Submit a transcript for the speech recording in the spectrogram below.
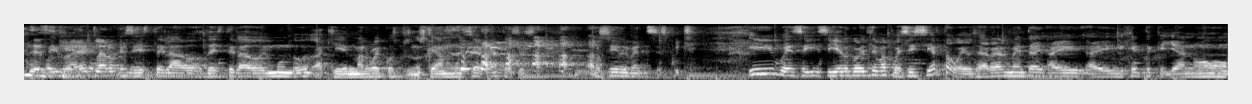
Desde Israel, claro que sí. De este lado, de este lado del mundo, aquí en Marruecos, pues nos queda muy cerca, entonces posiblemente se escuche. Y pues sí, siguiendo con el tema, pues sí es cierto, güey, o sea, realmente hay, hay, hay gente que ya no,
